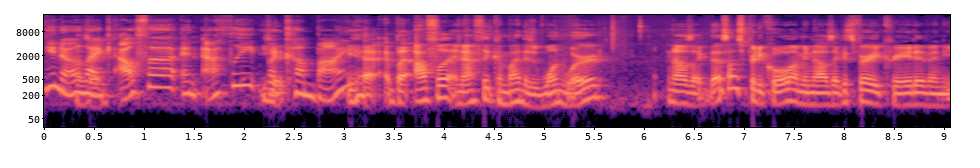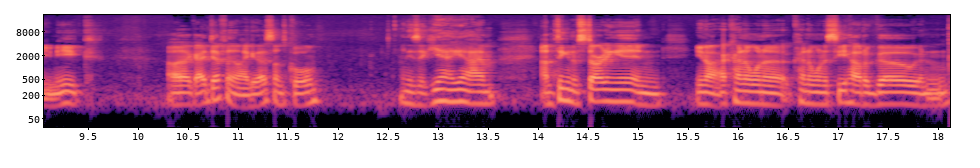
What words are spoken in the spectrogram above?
you know, like, like- alpha and athlete, Yeah. but combined. Yeah, but alpha and athlete combined is one word. And I was like, that sounds pretty cool. I mean, I was like, it's very creative and unique. I was like, I definitely like it. That sounds cool. And he's like, yeah, yeah, I'm, I'm thinking of starting it, and you know, I kind of want to, kind of want to see how to go, and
